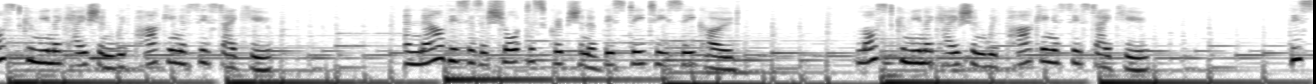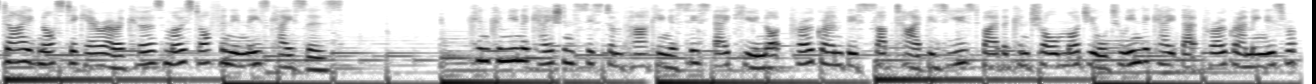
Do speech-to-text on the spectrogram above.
Lost communication with parking assist ECU. And now this is a short description of this DTC code. Lost communication with parking assist ECU. This diagnostic error occurs most often in these cases. CAN communication system parking assist ECU not programmed This subtype is used by the control module to indicate that programming is required.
